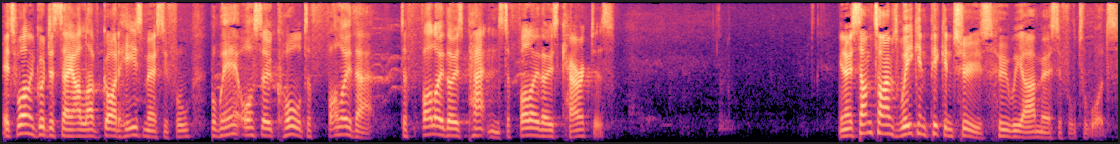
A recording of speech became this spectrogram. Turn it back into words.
It's well and good to say, I love God, He's merciful, but we're also called to follow that, to follow those patterns, to follow those characters. You know, sometimes we can pick and choose who we are merciful towards.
